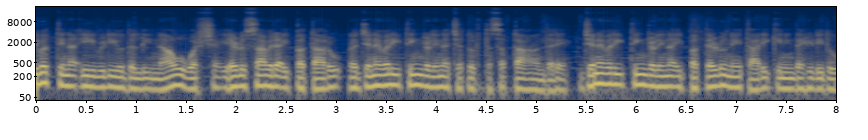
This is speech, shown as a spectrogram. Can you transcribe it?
ಇವತ್ತಿನ ಈ ವಿಡಿಯೋದಲ್ಲಿ ನಾವು ವರ್ಷ ಎರಡು ಸಾವಿರ ಇಪ್ಪತ್ತಾರು ಜನವರಿ ತಿಂಗಳಿನ ಚತುರ್ಥ ಸಪ್ತಾಹ ಅಂದರೆ ಜನವರಿ ತಿಂಗಳಿನ ಇಪ್ಪತ್ತೆರಡನೇ ತಾರೀಕಿನಿಂದ ಹಿಡಿದು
